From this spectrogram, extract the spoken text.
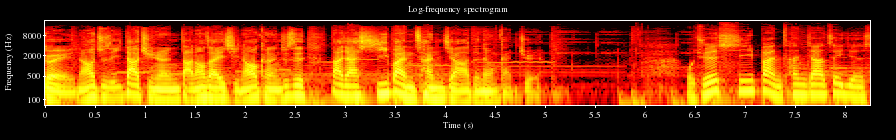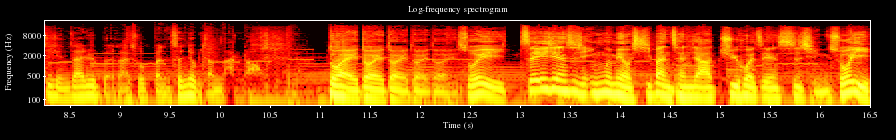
对，然后就是一大群人打闹在一起，然后可能就是大家携伴参加的那种感觉。我觉得携伴参加这件事情，在日本来说本身就比较难了。对对对对对，所以这一件事情，因为没有携伴参加聚会这件事情，所以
